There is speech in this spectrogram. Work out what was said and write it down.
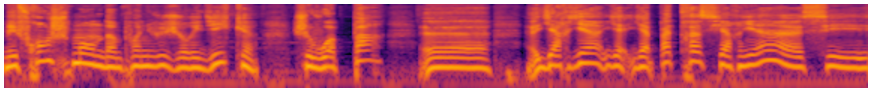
mais franchement, d'un point de vue juridique, je vois pas, euh, il y a rien, il y a, il y a pas de trace, il y a rien. euh, C'est,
